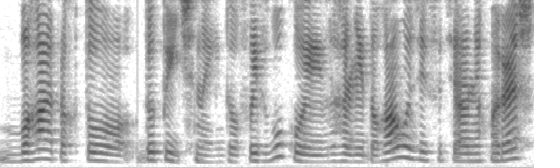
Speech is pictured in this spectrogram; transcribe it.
багато хто дотичний до Фейсбуку і взагалі до галузі соціальних мереж,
